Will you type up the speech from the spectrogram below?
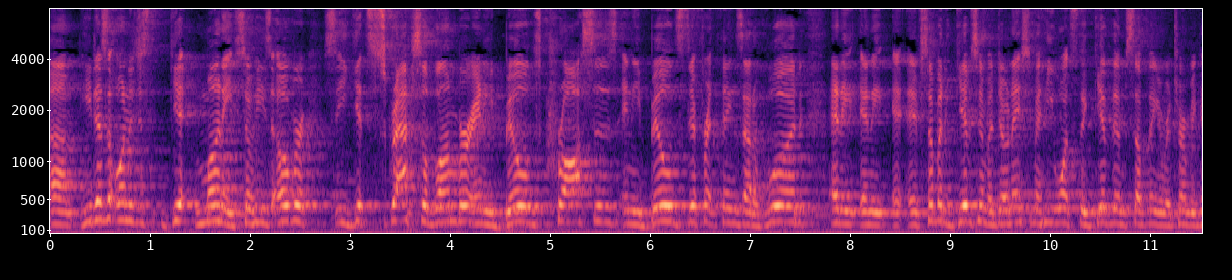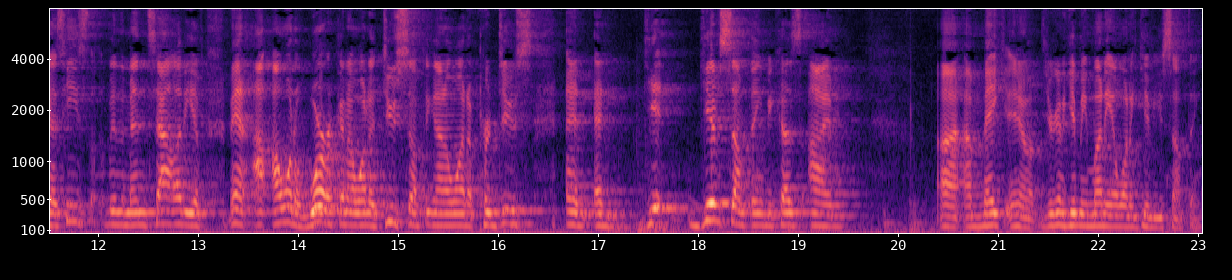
um, he doesn't want to just get money, so he's over. So he gets scraps of lumber and he builds crosses and he builds different things out of wood. And he, and he, if somebody gives him a donation, man, he wants to give them something in return because he's in the mentality of, man, I, I want to work and I want to do something and I want to produce and and get give something because I'm uh, I'm making. You know, you're going to give me money. I want to give you something.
